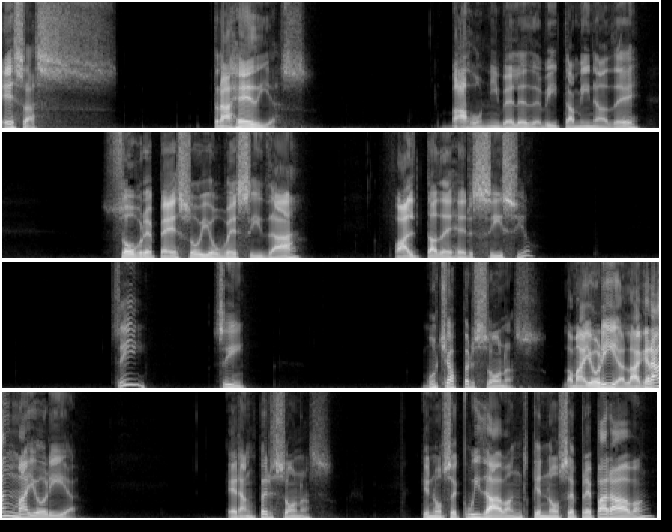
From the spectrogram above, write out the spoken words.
esas tragedias? Bajos niveles de vitamina D, sobrepeso y obesidad, falta de ejercicio. Sí, sí. Muchas personas, la mayoría, la gran mayoría, eran personas que no se cuidaban, que no se preparaban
